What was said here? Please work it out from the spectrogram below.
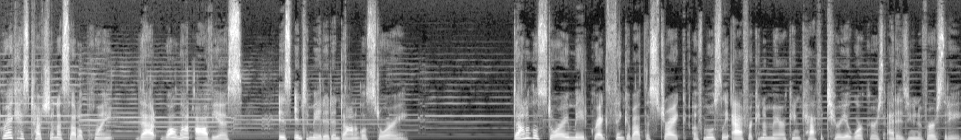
Greg has touched on a subtle point that, while not obvious, is intimated in Donegal's story. Donegal's story made Greg think about the strike of mostly African American cafeteria workers at his university.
